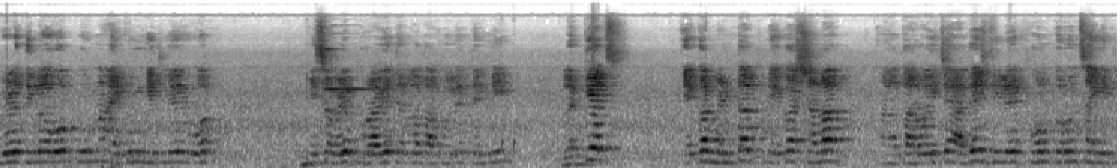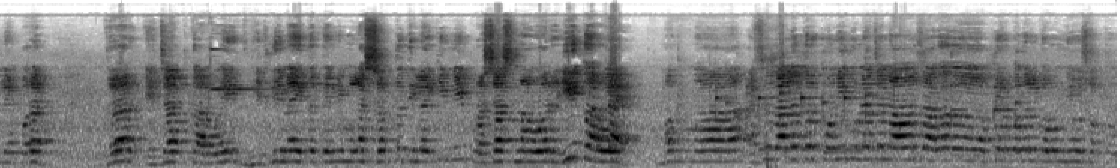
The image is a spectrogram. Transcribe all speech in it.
वेळ दिला व पूर्ण ऐकून घेतले व मी सगळे पुरावे त्यांना दाखवले. त्यांनी लगेच एका मिनिटात एका क्षणात कारवाईचे आदेश दिले फोन करून सांगितले परत जर याच्यात कारवाई घेतली नाही तर त्यांनी मला शब्द दिला की मी प्रशासनावरही कारवाई मग असं झालं तर कोणी कुणाच्या नावावर जागा फेरबदल करून घेऊ शकतो?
